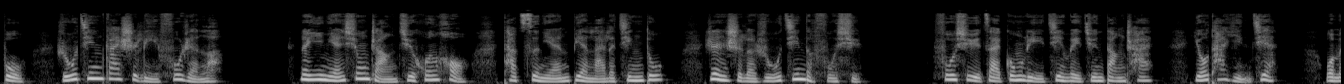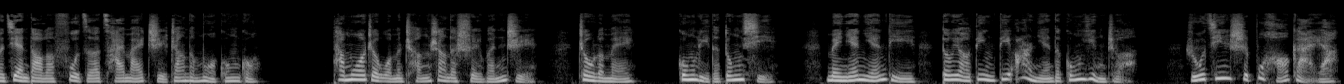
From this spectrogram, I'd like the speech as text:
不，如今该是李夫人了。那一年兄长拒婚后，他次年便来了京都，认识了如今的夫婿。夫婿在宫里禁卫军当差，由他引荐，我们见到了负责采买纸张的莫公公。他摸着我们呈上的水纹纸，皱了眉。宫里的东西，每年年底都要定第二年的供应者，如今是不好改呀。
